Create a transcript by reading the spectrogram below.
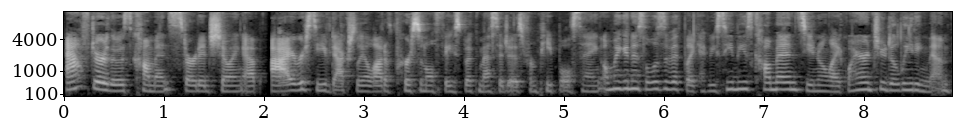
after those comments started showing up, I received actually a lot of personal Facebook messages from people saying, Oh my goodness, Elizabeth, like, have you seen these comments? You know, like, why aren't you deleting them?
